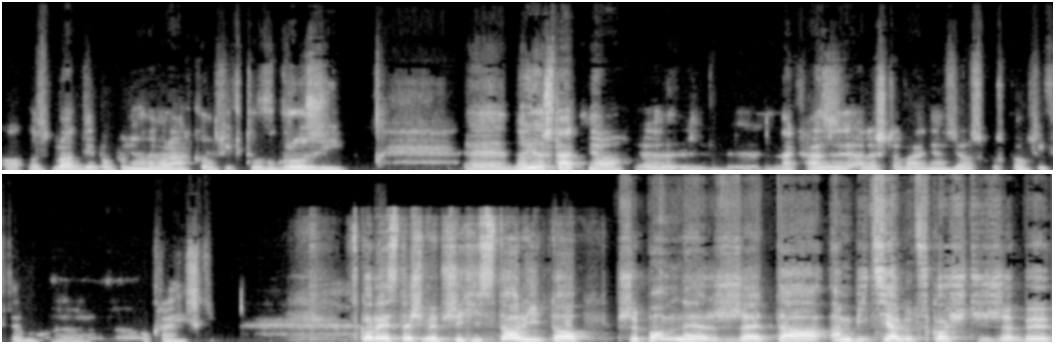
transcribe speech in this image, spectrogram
o zbrodnie popełnione w ramach konfliktu w Gruzji. E, no i ostatnio e, nakazy aresztowania w związku z konfliktem e, ukraińskim. Skoro jesteśmy przy historii, to przypomnę, że ta ambicja ludzkości, żeby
